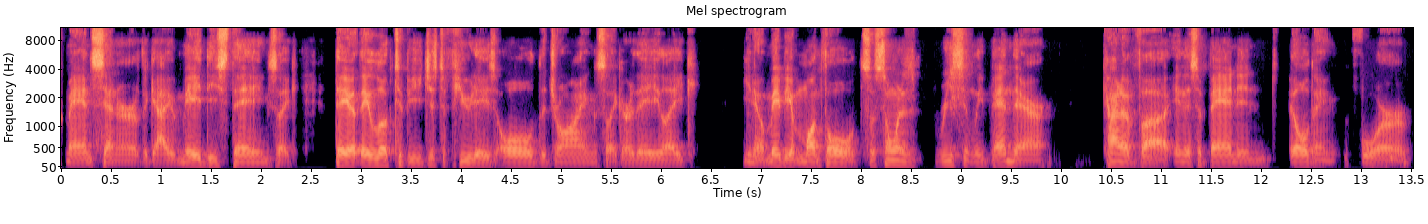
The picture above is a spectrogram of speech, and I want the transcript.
command center of the guy who made these things? Like they they look to be just a few days old. The drawings, like, are they like, you know, maybe a month old? So someone has recently been there, kind of uh, in this abandoned building for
